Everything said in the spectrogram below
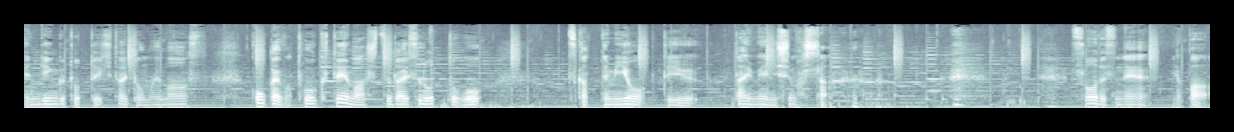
エンディング撮っていきたいと思います。今回はトークテーマ出題スロットを使ってみようっていう題名にしました。そうですね。やっぱ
